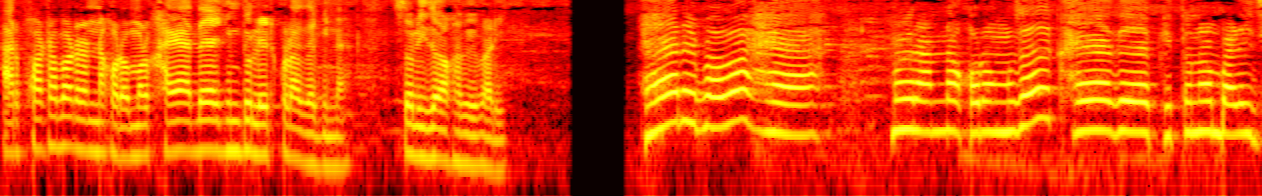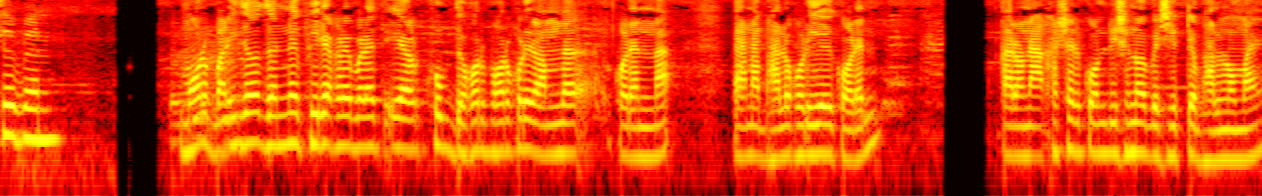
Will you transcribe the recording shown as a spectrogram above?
আর ফটাফট রান্না করো আমার খাওয়া দেয় কিন্তু লেট করা যাবে না। চলে যাওয়া হবে বাড়ি। হ্যাঁ রে বাবা হ্যাঁ। মুই রান্না করং যে খাইয়া দেয়া ফিতনা বাড়ি যাবেন। মোর বাড়ি যাওয়ার জন্য ফিরে করে বেড়াতে আর খুব দখর ভর করে রান্না করেন না। রান্না ভালো করিয়ে করেন। কারণ আকাশের কন্ডিশনও বেশি একটা ভালো নয়।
